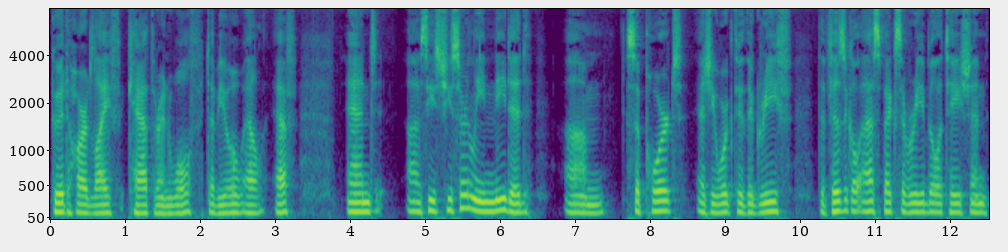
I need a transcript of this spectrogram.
"Good Hard Life." Katherine Wolf, W O L F, and uh, see, she certainly needed um, support as she worked through the grief, the physical aspects of rehabilitation,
